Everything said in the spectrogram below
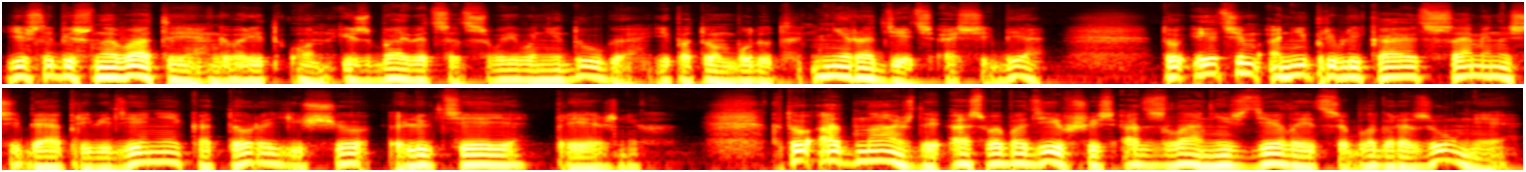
Если бесноватые, говорит он, избавятся от своего недуга и потом будут не родить о себе, то этим они привлекают сами на себя привидение, которое еще лютее прежних. Кто однажды, освободившись от зла, не сделается благоразумнее,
